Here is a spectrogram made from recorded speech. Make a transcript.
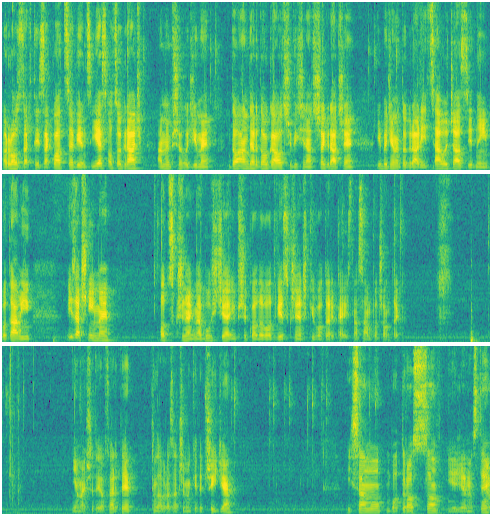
rozdać w tej zakładce, więc jest o co grać, a my przechodzimy do underdoga, oczywiście na trzech graczy i będziemy to grali cały czas z jednymi botami. I zacznijmy od skrzynek na buście i przykładowo dwie skrzyneczki water case na sam początek. Nie ma jeszcze tej oferty. No dobra, zobaczymy kiedy przyjdzie. I samo, bot Rosso, jedziemy z tym.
